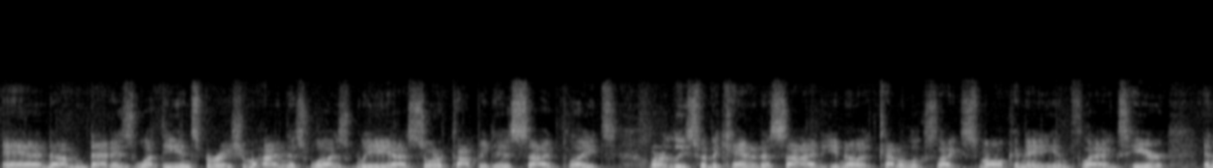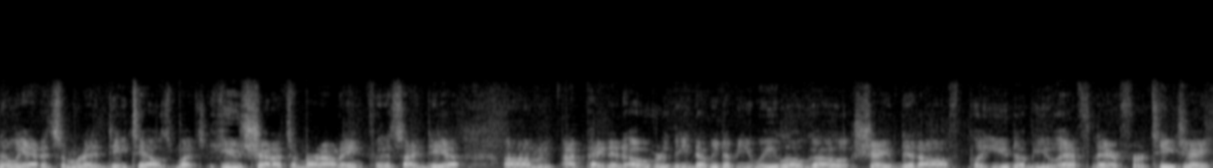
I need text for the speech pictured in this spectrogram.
And um, that is what the inspiration behind this was. We uh, sort of copied his side plates, or at least for the Canada side. You know, it kind of looks like small Canadian flags here. And then we added some red details. But huge shout out to Burnout Ink for this idea. Um, I painted over the WWE logo, shaved it off, put UWF there for TJ,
